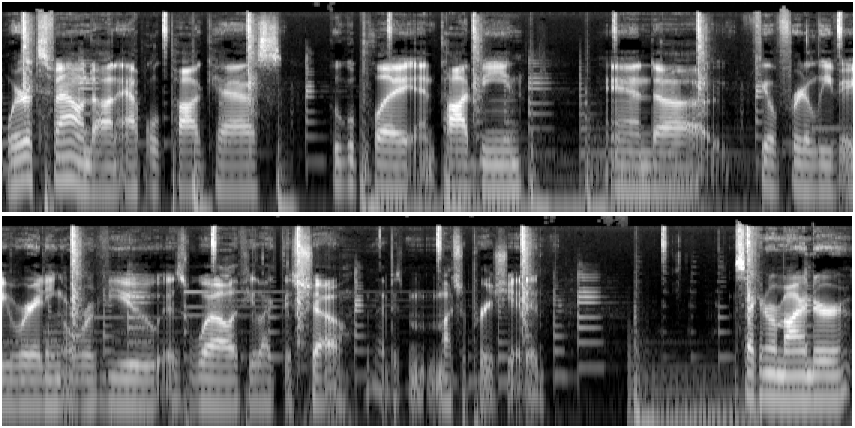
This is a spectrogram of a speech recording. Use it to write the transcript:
where it's found on Apple Podcasts, Google Play, and Podbean. And uh, feel free to leave a rating or review as well if you like the show. That is much appreciated. Second reminder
